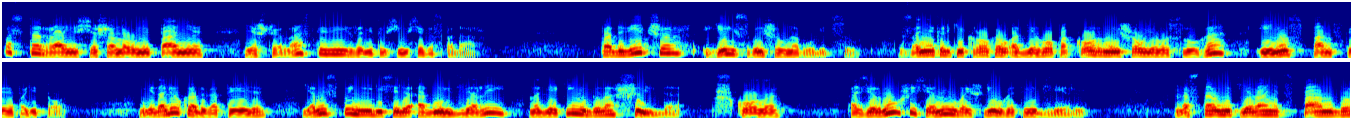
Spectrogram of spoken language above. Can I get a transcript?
пастараюся, шаноўны пане, яшчэ ласкавей замітусіўся гаспадар. Под вечар ейс выйшаў на вуліцу. За некалькі крокаў ад яго пакорна ішоў яго слуга і нёс панскае паліто. Недалёка ад гатэля яны спыніліся ля адных дзвярэй, над якімі была шыльда, школа. Азірнуўшыся, яны ўвайшлі ў гэтыя дзверы. Настаўнік Яванец пандо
